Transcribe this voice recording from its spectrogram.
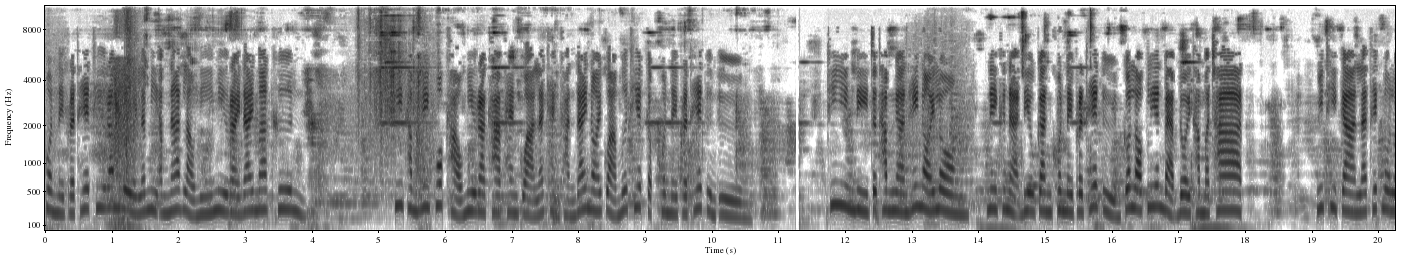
คนในประเทศที่ร่ำรวยและมีอำนาจเหล่านี้มีรายได้มากขึ้น ที่ทำให้พวกเขามีราคาแพงกว่าและแข่งขันได้น้อยกว่าเมื่อเทียบกับคนในประเทศอื่น ๆ ที่ยินดีจะทำงานให้น้อยลง ในขณะเดียวกันคนในประเทศอื่นก็ล็อกเลี่ยนแบบโดยธรรมชาติ วิธีการและเทคโนโล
